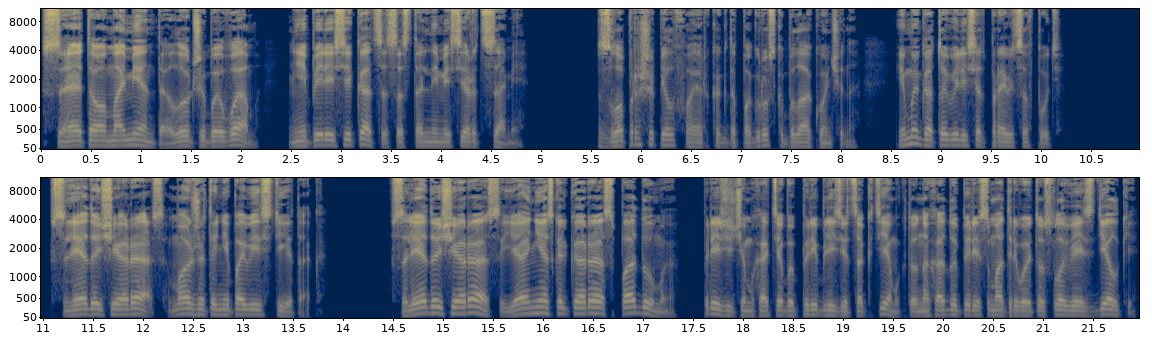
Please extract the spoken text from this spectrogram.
«С этого момента лучше бы вам не пересекаться с остальными сердцами!» Зло прошипел Фаер, когда погрузка была окончена, и мы готовились отправиться в путь. В следующий раз может и не повести так. В следующий раз я несколько раз подумаю, прежде чем хотя бы приблизиться к тем, кто на ходу пересматривает условия сделки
